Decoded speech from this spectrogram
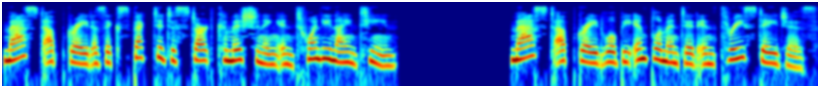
MAST Upgrade is expected to start commissioning in 2019. MAST Upgrade will be implemented in three stages.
